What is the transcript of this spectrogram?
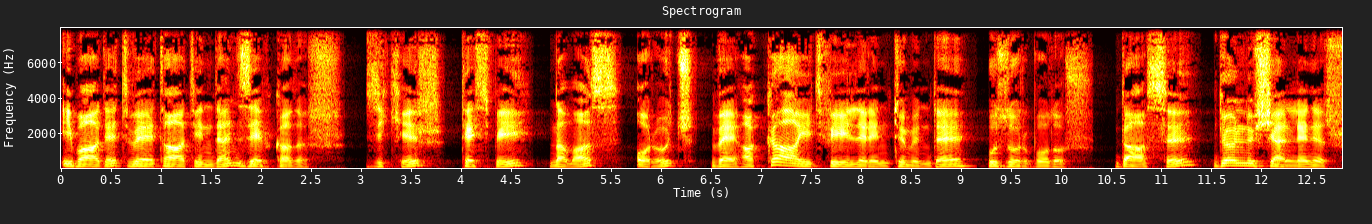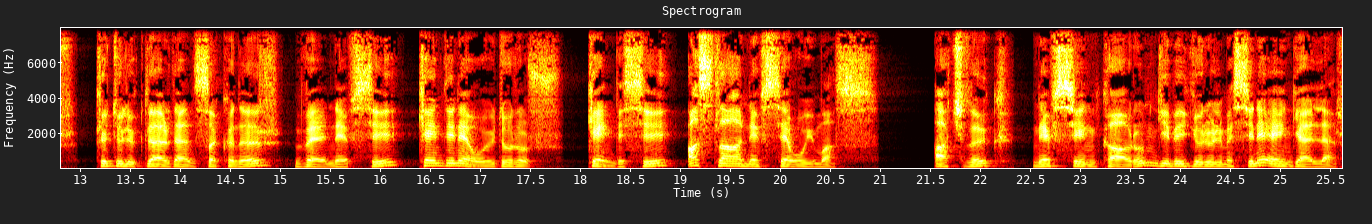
ibadet ve taatinden zevk alır. Zikir, tesbih, namaz, oruç ve hakka ait fiillerin tümünde huzur bulur. Dahası gönlü şenlenir, kötülüklerden sakınır ve nefsi kendine uydurur. Kendisi asla nefse uymaz. Açlık, nefsin Karun gibi görülmesini engeller.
